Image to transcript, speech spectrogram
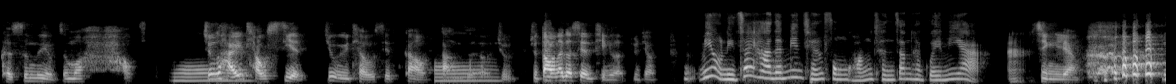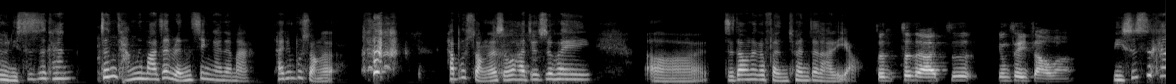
可是没有这么好，哦，就是还有一条线，就有一条线刚好挡着了，哦就就到那个线停了，就这样，没有你在她的面前疯狂称赞她闺蜜啊啊！尽量。没有，你试试看，正常的嘛，这人性来的嘛，他一定不爽了。他不爽的时候，他就是会呃知道那个分寸在哪里啊。真真的啊，是用这一招吗？你试试看，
